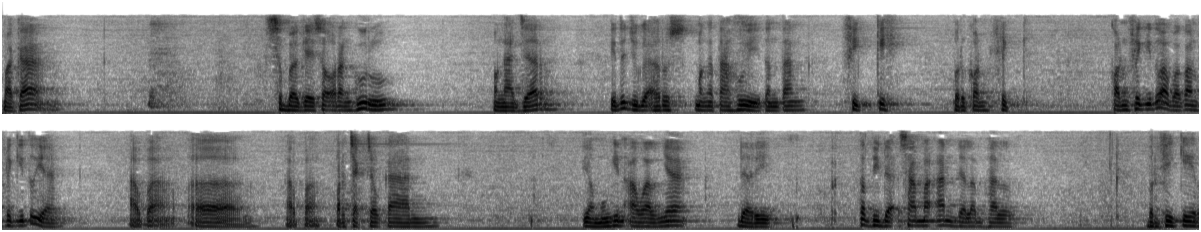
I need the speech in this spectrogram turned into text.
Maka sebagai seorang guru mengajar itu juga harus mengetahui tentang fikih berkonflik konflik itu apa? Konflik itu ya apa eh, apa percekcokan. Yang mungkin awalnya dari ketidaksamaan dalam hal berpikir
